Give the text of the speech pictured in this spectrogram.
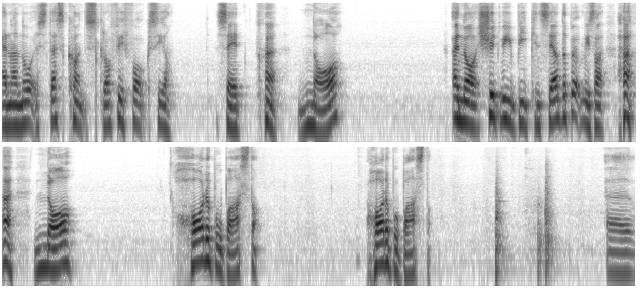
And I noticed this cunt Scruffy Fox here said, no. And no, should we be concerned about him? He's like, no. Horrible bastard. Horrible bastard uh,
